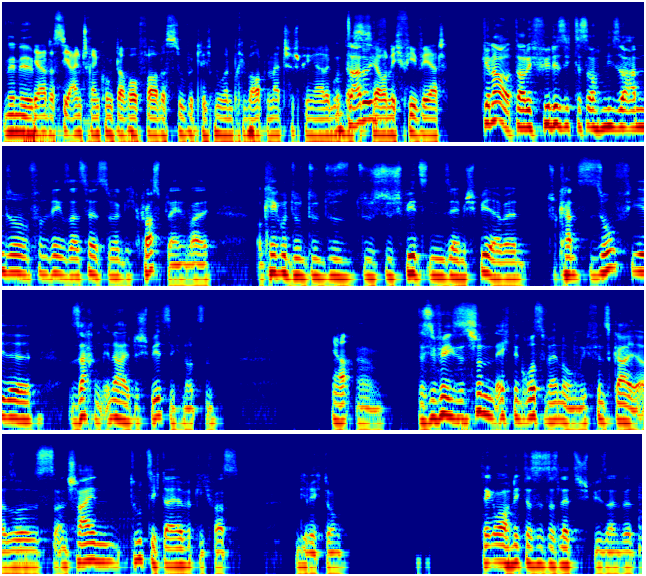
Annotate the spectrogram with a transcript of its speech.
nee, nee. Ja, dass die Einschränkung darauf war, dass du wirklich nur in privaten Matches spielen kannst. Gut, das ist ja auch nicht viel wert. Genau, dadurch fühlte sich das auch nie so an, so von wegen, so als hättest du wirklich Crossplayen, weil, okay, gut, du, du, du, du spielst in demselben Spiel, aber du kannst so viele Sachen innerhalb des Spiels nicht nutzen. Ja. Ähm, Deswegen finde ich, das ist schon echt eine große Veränderung. Ich finde es geil. Also es, anscheinend tut sich da ja wirklich was in die Richtung. Ich denke aber auch nicht, dass es das letzte Spiel sein wird.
